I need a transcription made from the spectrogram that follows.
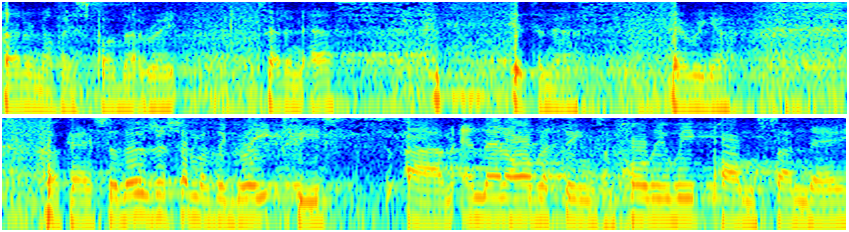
I don't know if I spelled that right. Is that an S? It's an S. There we go. Okay, so those are some of the great feasts, um, and then all the things of Holy Week, Palm Sunday.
